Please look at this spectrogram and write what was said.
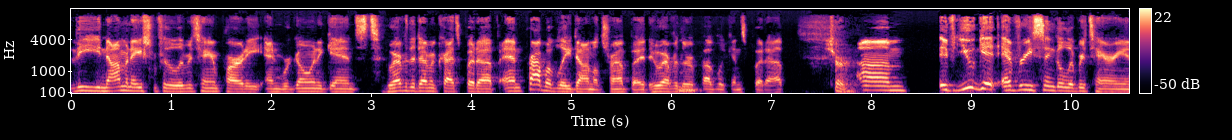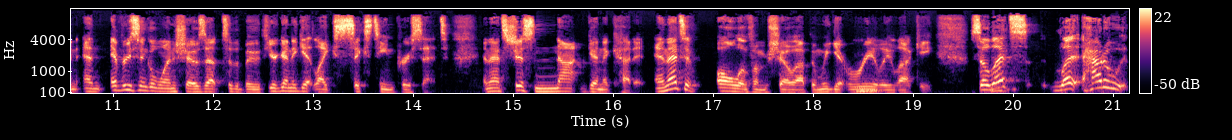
the nomination for the libertarian party and we're going against whoever the democrats put up and probably donald trump but whoever the mm-hmm. republicans put up. Sure. Um, if you get every single libertarian and every single one shows up to the booth, you're going to get like 16%. And that's just not going to cut it. And that's if all of them show up and we get really mm-hmm. lucky. So let's let how do we,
